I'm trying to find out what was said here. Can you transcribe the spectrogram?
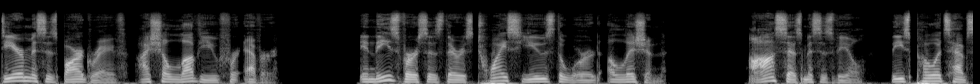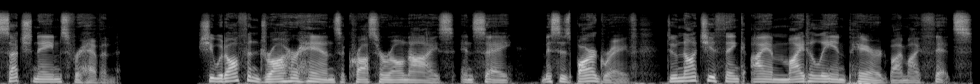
Dear Mrs. Bargrave, I shall love you forever. In these verses there is twice used the word Elysian. Ah, says Mrs. Veal, these poets have such names for heaven. She would often draw her hands across her own eyes and say, Mrs. Bargrave, do not you think I am mightily impaired by my fits?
